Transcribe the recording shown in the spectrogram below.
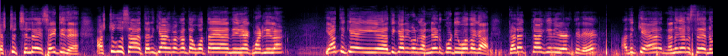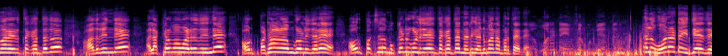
ಎಷ್ಟು ಚಿಲ್ಲರೆ ಸೈಟ್ ಇದೆ, ಅಷ್ಟಿಗೂ ಸಹ ತನಿಖೆ ಆಗಬೇಕಂತ ಒತ್ತಾಯ ನೀವು ಯಾಕೆ ಮಾಡಲಿಲ್ಲ? ಯಾತಕ್ಕೆ ಈ ಅಧಿಕಾರಿಗಳ್ಗೆ ಹನ್ನೆರಡು ಕೋಟಿ ಹೋದಾಗ ಖಡಕ್ಕಾಗಿ ನೀವು ಹೇಳ್ತೀರಿ? ಅದಕ್ಕೆ ನನಗನ್ನಿಸ್ತದೆ ಅನುಮಾನ ಇರತಕ್ಕಂಥದ್ದು. ಅದರಿಂದ ಅಲ್ಲಿ ಅಕ್ರಮ ಮಾಡಿರೋದ್ರಿಂದ ಅವ್ರ ಪಠಾಣಗಳಿದ್ದಾರೆ ಅವ್ರ ಪಕ್ಷದ ಮುಖಂಡರುಗಳಿದ್ದಾರೆ ಅಂತಕ್ಕಂಥ ನನಗೆ ಅನುಮಾನ ಬರ್ತಾ ಇದೆ. ಸರ್ ಮುಂದೆ ಅಂತ ಅಲ್ಲ, ಹೋರಾಟ ಇದ್ದೇ ಇದೆ.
